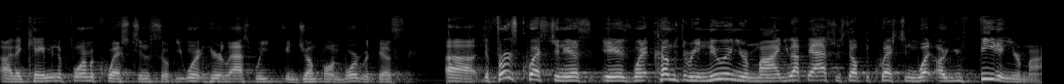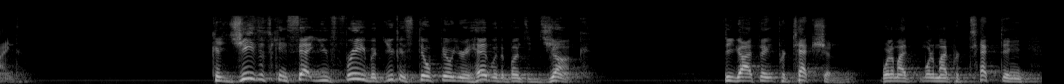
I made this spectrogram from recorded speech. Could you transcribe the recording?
Uh, they came in the form of questions. So if you weren't here last week, you can jump on board with this. Uh, the first question is, is when it comes to renewing your mind, you have to ask yourself the question, what are you feeding your mind? Because Jesus can set you free, but you can still fill your head with a bunch of junk. So you got to think protection. What am I, what am I protecting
